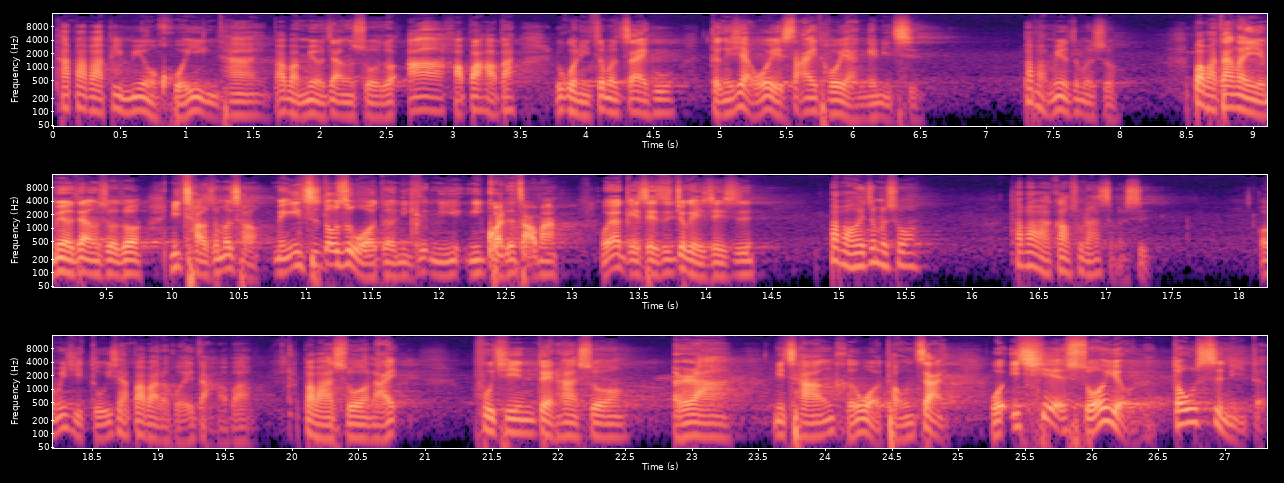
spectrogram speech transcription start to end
他爸爸并没有回应他，爸爸没有这样说说啊，好吧好吧，如果你这么在乎，等一下我也杀一头羊给你吃。爸爸没有这么说，爸爸当然也没有这样说，说你吵什么吵，每一只都是我的，你你你管得着吗？我要给谁吃就给谁吃。爸爸会这么说，他爸爸告诉他什么事？我们一起读一下爸爸的回答，好不好？爸爸说：“来，父亲对他说，儿啊，你常和我同在，我一切所有都是你的。”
